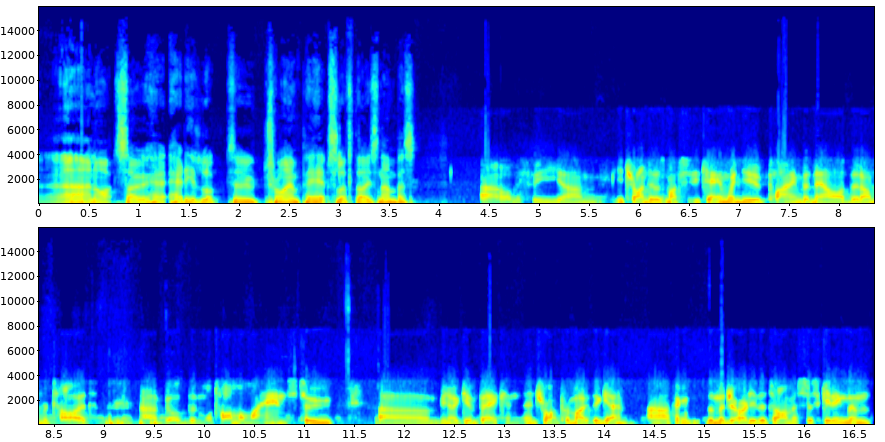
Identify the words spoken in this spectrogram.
are not. So, how, how, do you look to try and perhaps lift those numbers? Uh, obviously, um, you try and do as much as you can when you're playing. But now that I'm retired, uh, I've got a bit more time on my hands to, um, you know, give back and, and, try and promote the game. Uh, I think the majority of the time it's just getting them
